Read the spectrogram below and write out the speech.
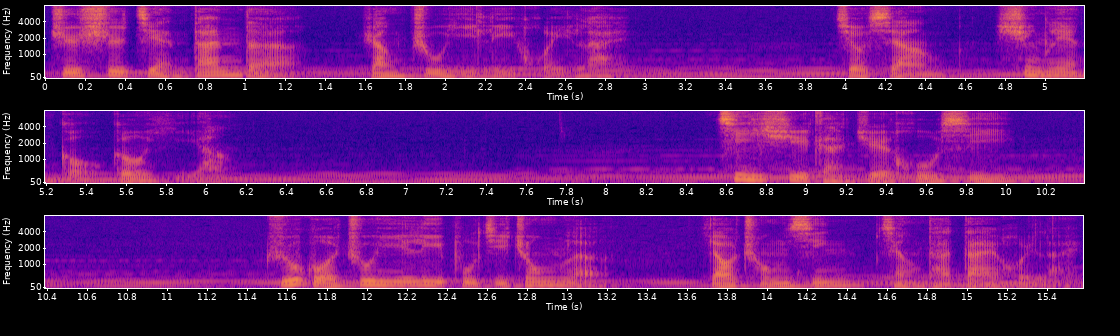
只是简单的让注意力回来，就像训练狗狗一样。继续感觉呼吸。如果注意力不集中了，要重新将它带回来。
